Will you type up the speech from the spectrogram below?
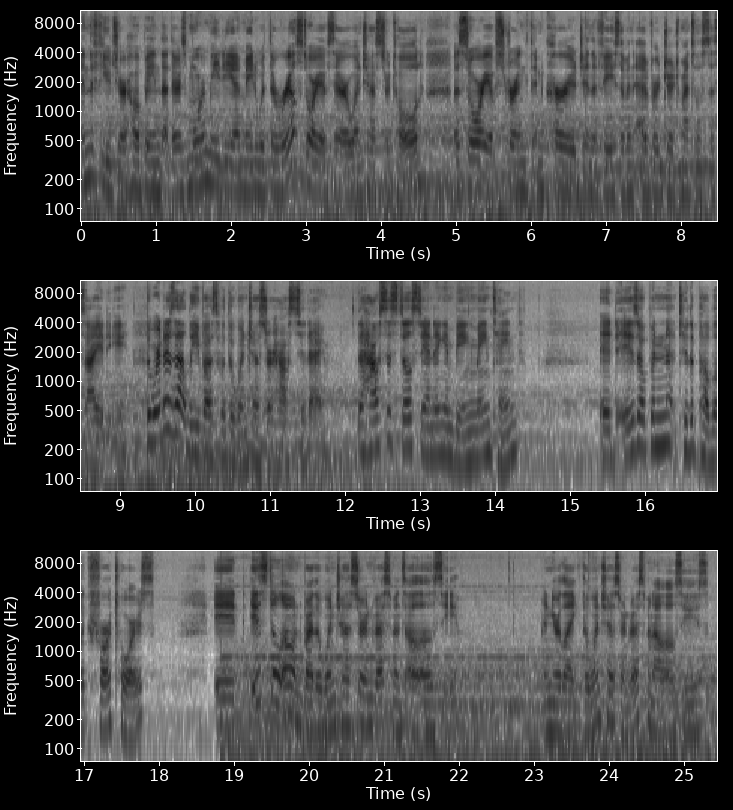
in the future, hoping that there's more media made with the real story of Sarah Winchester told, a story of strength and courage in the face of an ever judgmental society. So where does that leave us with the Winchester house today? The house is still standing and being maintained. It is open to the public for tours. It is still owned by the Winchester Investments LLC. And you're like, the Winchester Investment LLCs?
